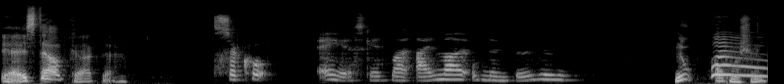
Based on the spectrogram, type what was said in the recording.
Er ist der Hauptcharakter. Sako. Ey, es geht mal einmal um den Bösewicht. Nu, auch mal schön.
